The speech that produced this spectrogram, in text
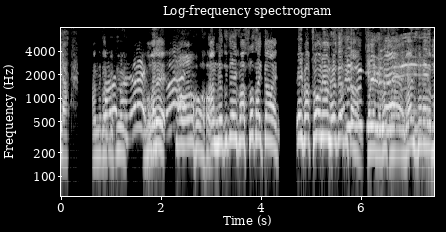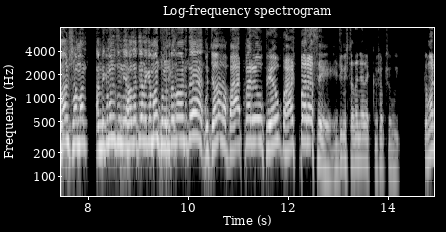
আর বাপ আমি দেখতেছি আমারে আপনি যদি এই পাঁচশো চাইতেন এই পাঁচশো আমি আমি হেরতে দিতাম। মান সম্মান মান আপনি কি মনে হাজার টাকা লাগে মান সম্মান পেলাম বুঝছ বাট পারে উপরেও বাট পার আছে। এই জিনিসটা জানি রাখো সবসময়। তোমার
